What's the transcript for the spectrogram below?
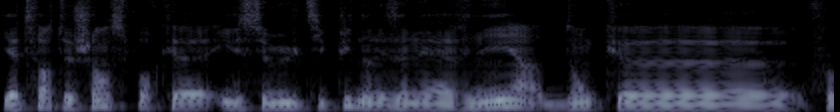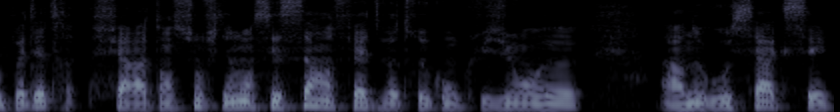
il y a de fortes chances pour qu'ils se multiplient dans les années à venir. Donc, il euh, faut peut-être faire attention. Finalement, c'est ça, en fait, votre conclusion, euh, Arnaud Groussac, c'est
